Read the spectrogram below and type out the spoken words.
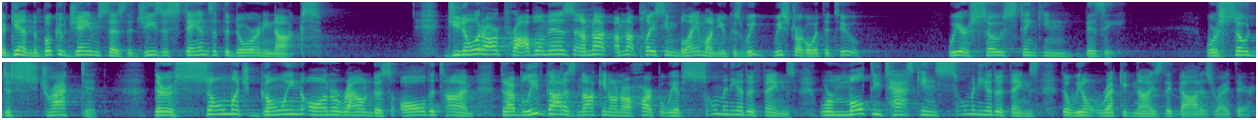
Again, the book of James says that Jesus stands at the door and he knocks. Do you know what our problem is? And I'm not, I'm not placing blame on you because we, we struggle with it too. We are so stinking busy. We're so distracted. There is so much going on around us all the time that I believe God is knocking on our heart, but we have so many other things. We're multitasking so many other things that we don't recognize that God is right there.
